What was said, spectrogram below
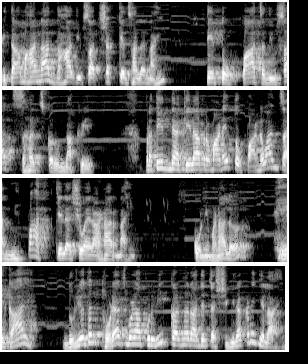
पितामहांना दहा दिवसात शक्य झालं नाही. ते तो पाच दिवसात सहज करून दाखवेल. प्रतिज्ञा केल्याप्रमाणे तो पांडवांचा निपात केल्याशिवाय राहणार नाही. कोणी म्हणाल हे काय? दुर्योधन थोड्याच वेळापूर्वी कर्णराजाच्या शिबिराकडे गेला आहे.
